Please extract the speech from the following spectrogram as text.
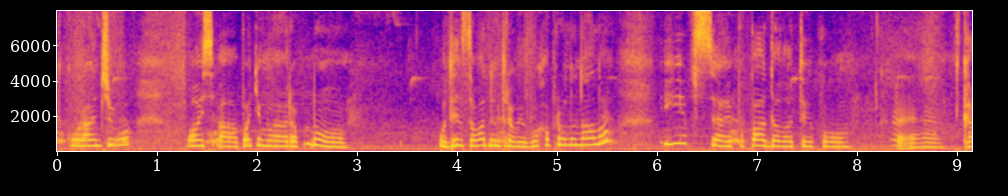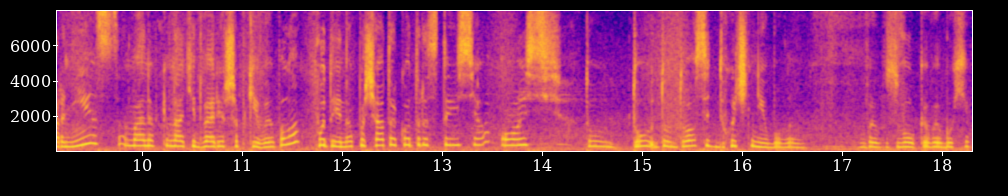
таку оранжеву, ось, а потім е, ну, один за одним три вибухи пролунало, і все, і попадало, типу, е, карніз. У мене в кімнаті двері шибки випало, будинок почав так трястися. Ось тут то, то досить гучні були звуки вибухів.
